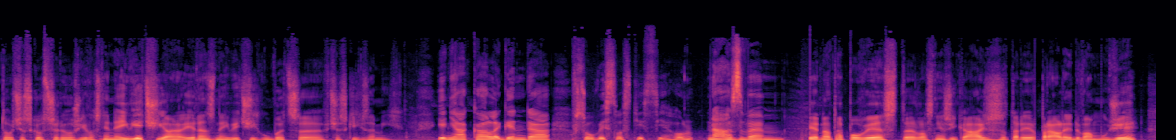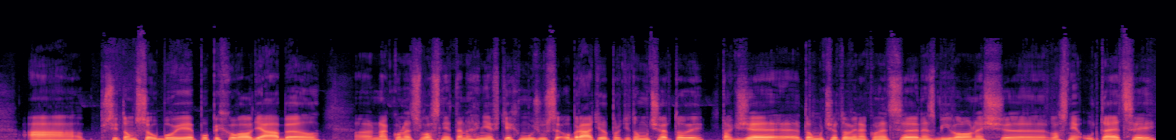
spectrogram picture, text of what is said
toho Českého středohoří, vlastně největší a jeden z největších vůbec eh, v českých zemích. Je nějaká legenda v souvislosti s jeho názvem? Jedna ta pověst eh, vlastně říká, že se tady práli dva muži a při tom souboji je popichoval ďábel. Nakonec vlastně ten hněv těch mužů se obrátil proti tomu čertovi, takže tomu čertovi nakonec nezbývalo, než vlastně utéci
